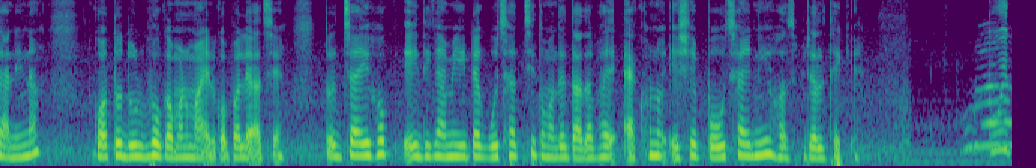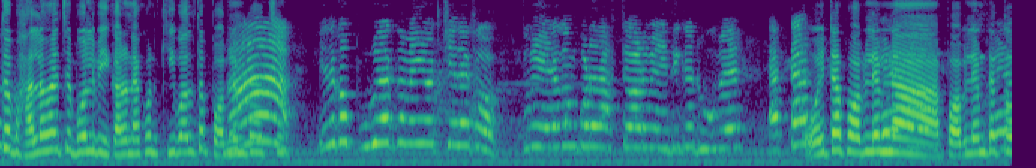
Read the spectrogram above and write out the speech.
জানি না কত দুর্ভোগ আমার মায়ের কপালে আছে। তো যাই হোক এই দিকে আমি এটা গোছাচ্ছি তোমাদের দাদাভাই এখনও এসে পৌঁছায়নি হসপিটাল থেকে। তুই তো ভালো হয়েছে বলবি কারণ এখন কি বলতো প্রবলেমটা হচ্ছে এ দেখো পুরো একদম এই হচ্ছে দেখো। তুমি এরকম করে রাখতে পারবে এদিকে ঢুকবে। একটা ওইটা প্রবলেম না প্রবলেমটা তো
